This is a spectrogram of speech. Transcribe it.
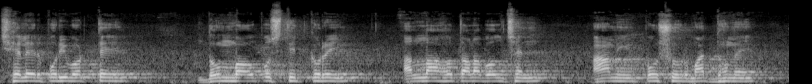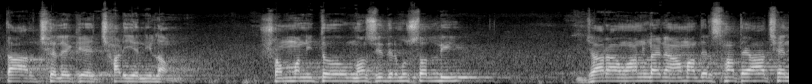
ছেলের পরিবর্তে দম্বা উপস্থিত করেই আল্লাহ তালা বলছেন আমি পশুর মাধ্যমে তার ছেলেকে ছাড়িয়ে নিলাম। সম্মানিত মসজিদের মুসল্লি, যারা অনলাইনে আমাদের সাথে আছেন,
